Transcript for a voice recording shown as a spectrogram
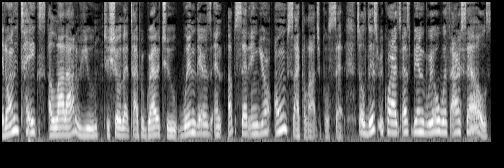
It only takes a lot out of you to show that type of gratitude when there's an upset in your own psychological set. So, this requires us being real with ourselves.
